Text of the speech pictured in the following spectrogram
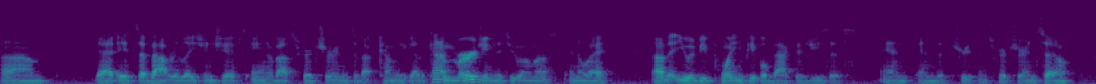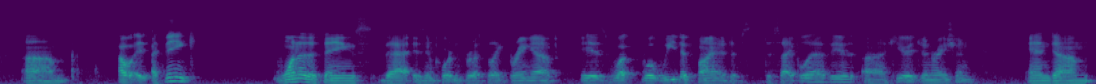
Um, that it's about relationships and about scripture and it's about coming together, kind of merging the two almost in a way. Uh, that you would be pointing people back to Jesus and and the truth in scripture. And so, um, I, I think one of the things that is important for us to like bring up is what what we define a dis- disciple as uh, here at Generation, and um,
